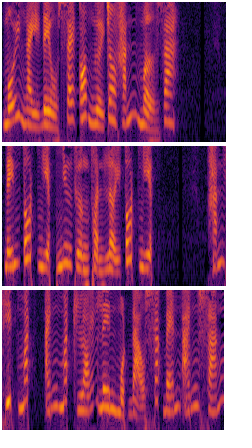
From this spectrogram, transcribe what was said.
mỗi ngày đều sẽ có người cho hắn mở ra. Đến tốt nghiệp như thường thuận lợi tốt nghiệp. Hắn hít mắt, ánh mắt lóe lên một đạo sắc bén ánh sáng,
